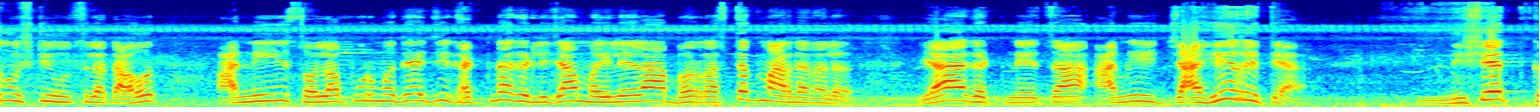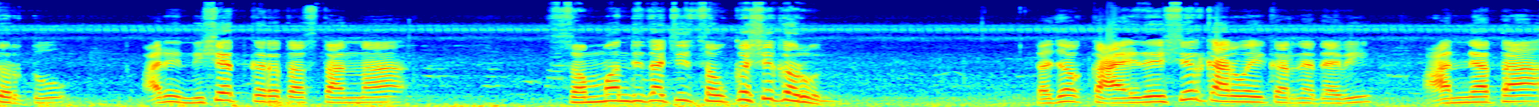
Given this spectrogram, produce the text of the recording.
गोष्टी उचलत आहोत आणि सोलापूरमध्ये जी घटना घडली ज्या महिलेला भर रस्त्यात मारण्यात आलं या घटनेचा आम्ही जाहीररित्या निषेध करतो. आणि निषेध करत असताना संबंधिताची चौकशी करून त्याच्यावर कायदेशीर कारवाई करण्यात यावी. अन्यथा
